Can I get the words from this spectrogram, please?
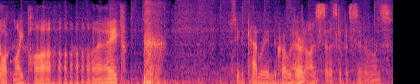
Suck my pipe. See the camera in the crowd there. no, I just said I'd skip it to save everyone's.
